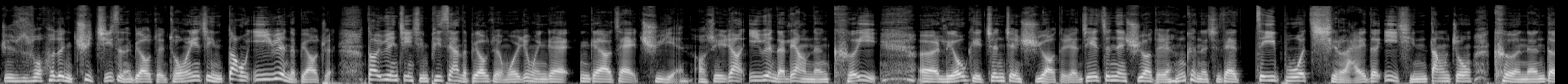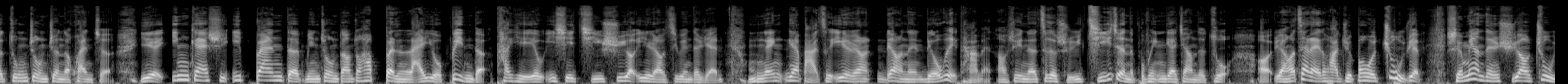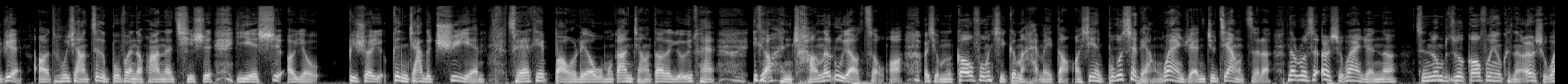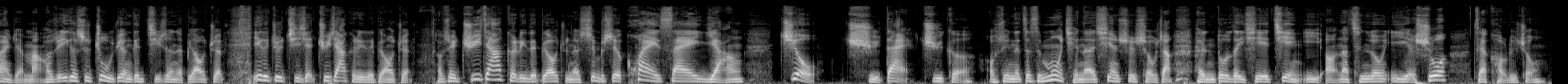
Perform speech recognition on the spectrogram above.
就是说，或者你去急诊的标准，总而言之，你到医院的标准，到医院进行 PCR 的标准，我认为应该应该要再趋严啊，所以让医院的量能可以呃留给真正需要的人。这些真正需要的人，很可能是在这一波起来的疫情当中可能的中重症的患者，也应该是一般的民众当中，他本来有病的，他也有一些急需要医疗资源的人，我们应该把这个医疗量量能留给他们啊。所以呢，这个属于急诊的部分，应该这样子做哦。然后再来的话，就包括住院。什么样的人需要住院啊？我想这个部分的话呢，其实也是哦，有必须要有更加的趋严，才可以保留我们刚刚讲到的有一团一条很长的路要走啊！而且我们的高峰期根本还没到啊！现在不过是两万人就这样子了。那如果是二十万人呢？陈时中不是说高峰有可能二十万人嘛？好，所以一个是住院跟急诊的标准，一个就是居家居家隔离的标准。好，所以居家隔离的标准呢，是不是快筛阳就？取代居格哦，所以呢，这是目前呢现市首长很多的一些建议啊。那陈忠也说在考虑中。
